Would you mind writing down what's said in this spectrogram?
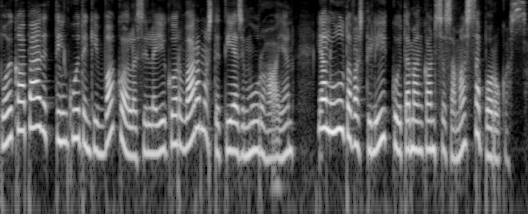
Poikaa päätettiin kuitenkin vakoille, sillä Igor varmasti tiesi murhaajan ja luultavasti liikkui tämän kanssa samassa porukassa.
